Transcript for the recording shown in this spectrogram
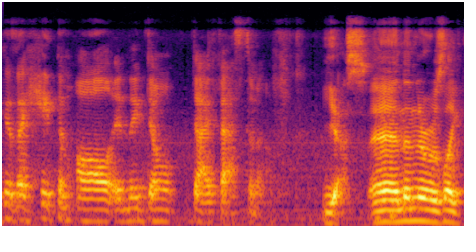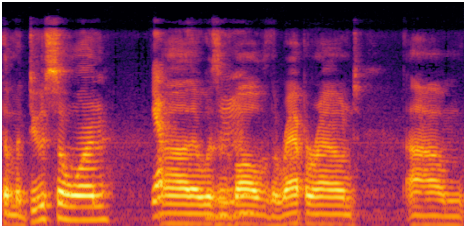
because I hate them all and they don't die fast enough. Yes, and then there was like the Medusa one. Yep. Uh, that was Mhm. involved with the wraparound. Um,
